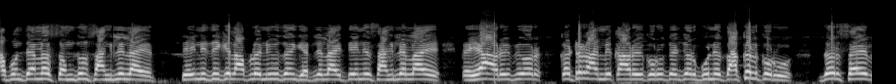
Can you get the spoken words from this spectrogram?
आपण त्यांना समजून सांगलेल्या आहेत त्यांनी देखील आपलं निवेदन घेतलेलं आहे. त्यांनी सांगलेलं आहे का ह्या आरोपीवर कठोर आम्ही कारवाई करू त्यांच्यावर गुन्हे दाखल करू. जर साहेब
